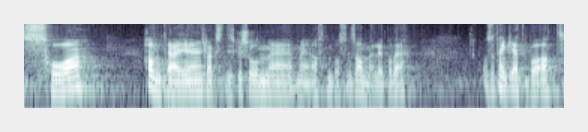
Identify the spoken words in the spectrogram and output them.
så havnet jeg i en slags diskusjon med, med Aftenpostens anmelder på det. Og så tenker jeg etterpå at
